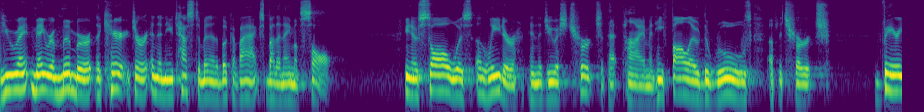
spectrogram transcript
You may remember the character in the New Testament in the book of Acts by the name of Saul. You know, Saul was a leader in the Jewish church at that time, and he followed the rules of the church very,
